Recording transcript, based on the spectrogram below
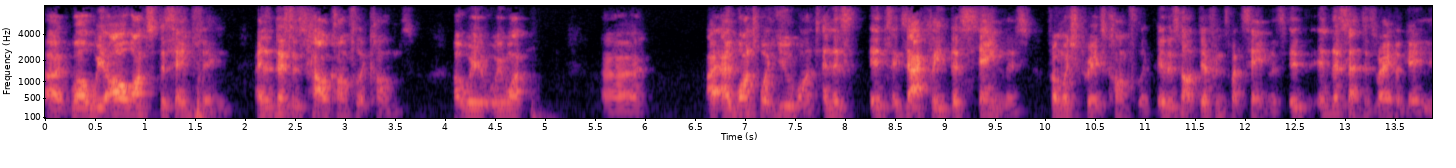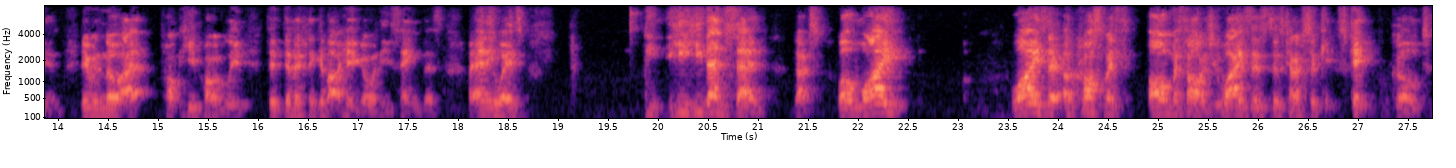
uh, well, we all want the same thing, and this is how conflict comes. Uh, we we want, uh, I, I want what you want, and it's it's exactly the sameness from which creates conflict. It is not difference but sameness. It, in this sense, it's very Hegelian, even though I he probably did, not think about Hegel when he's saying this. But anyways, he, he, he then said that well why why is there across myth, all mythology why is this this kind of scapegoat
